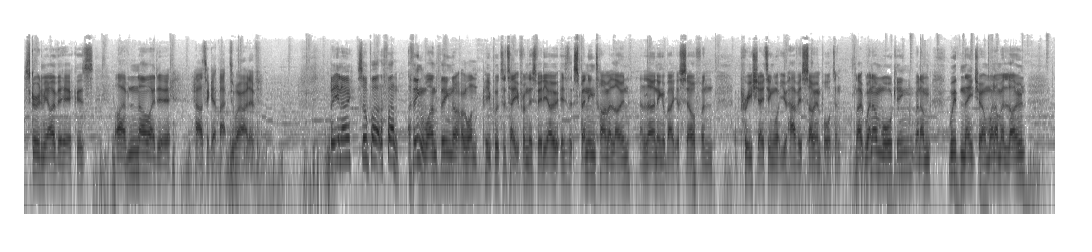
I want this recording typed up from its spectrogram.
screwed me over here because I have no idea how to get back to where I live. But you know it's all part of the fun. I think one thing that I want people to take from this video is that spending time alone and learning about yourself and appreciating what you have is so important like when I'm walking, when I'm with nature and when I'm alone,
